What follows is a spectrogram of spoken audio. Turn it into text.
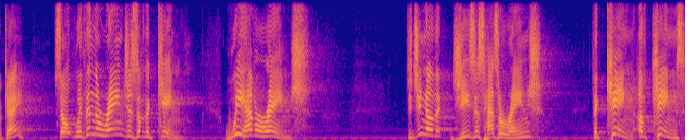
okay? So within the ranges of the king, we have a range. Did you know that Jesus has a range? The King of Kings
